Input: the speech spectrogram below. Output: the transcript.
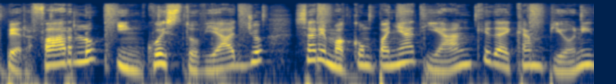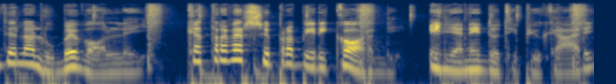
Per farlo, in questo viaggio saremo accompagnati anche dai campioni della Lube Volley, che attraverso i propri ricordi e gli aneddoti più cari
